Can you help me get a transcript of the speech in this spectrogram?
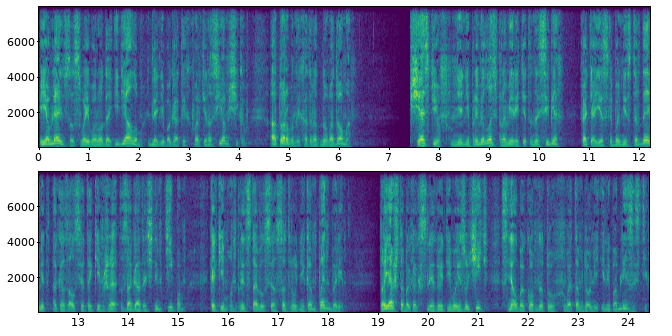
являются своего рода идеалом для небогатых квартиросъемщиков, оторванных от родного дома. К счастью, мне не привелось проверить это на себе, хотя если бы мистер Дэвид оказался таким же загадочным типом, каким он представился сотрудником Пенбери, то я, чтобы как следует его изучить, снял бы комнату в этом доме или поблизости.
